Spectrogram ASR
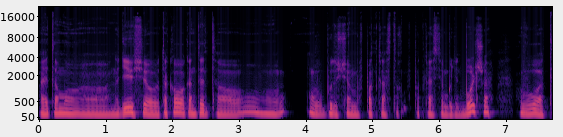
Поэтому э, надеюсь, такого контента э, в будущем в подкастах, в подкасте будет больше. Вот.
